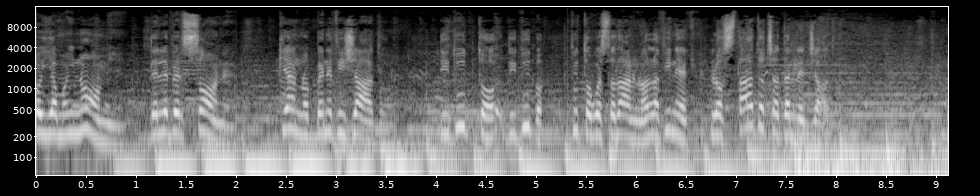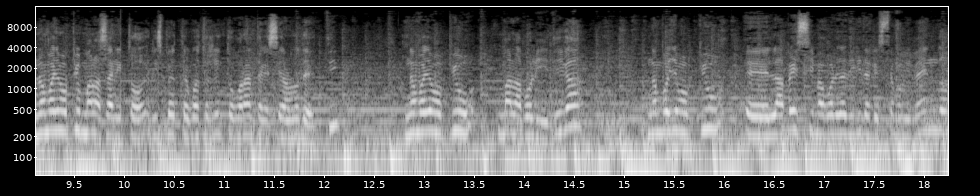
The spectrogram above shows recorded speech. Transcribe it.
Vogliamo i nomi delle persone che hanno beneficiato di tutto, di tutto, tutto questo danno. Alla fine lo Stato ci ha danneggiato. Non vogliamo più mala sanità rispetto ai 440 che si erano detti, non vogliamo più mala politica, non vogliamo più eh, la pessima qualità di vita che stiamo vivendo,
